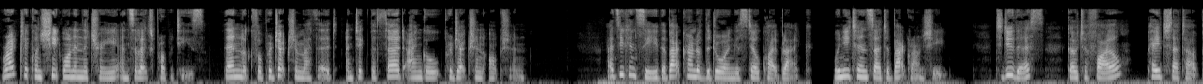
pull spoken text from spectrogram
Right-click on Sheet 1 in the tree and select Properties. Then look for Projection Method and tick the third angle projection option. As you can see, the background of the drawing is still quite blank. We need to insert a background sheet. To do this, go to File, Page Setup,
